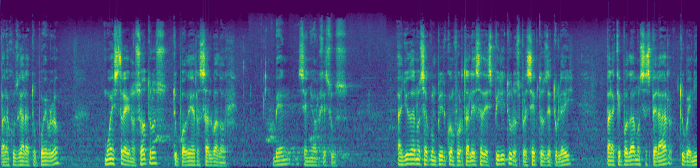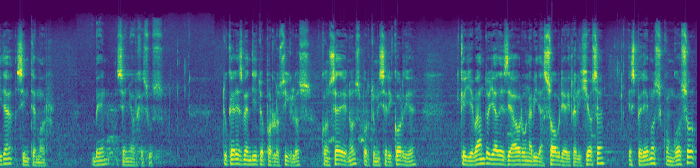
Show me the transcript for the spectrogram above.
para juzgar a tu pueblo, muestra en nosotros tu poder salvador. Ven, Señor Jesús. Ayúdanos a cumplir con fortaleza de espíritu los preceptos de tu ley, para que podamos esperar tu venida sin temor. Ven, Señor Jesús. Tú que eres bendito por los siglos, concédenos por tu misericordia, que llevando ya desde ahora una vida sobria y religiosa, esperemos con gozo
